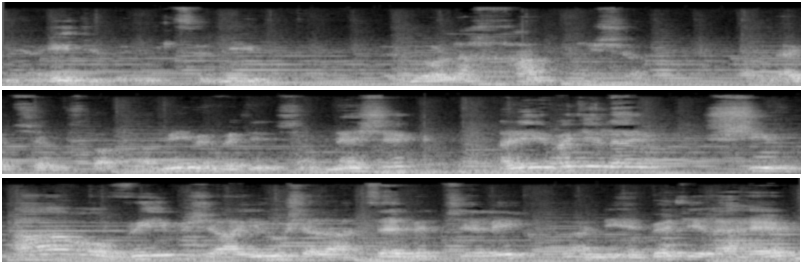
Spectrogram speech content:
אני הייתי בניצנים ולא לחמתי שם. אבל הייתי שם מספר פעמים, הבאתי לשם נשק. אני הבאתי להם שבעה רובים שהיו של הצוות שלי, ואני הבאתי להם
